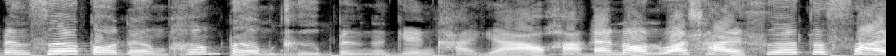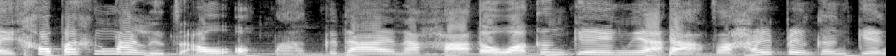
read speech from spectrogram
เป็นเสื้อตัวเดิมเพิ่มเติมคือเป็นกางเกงขายาวค่ะ แน่นอนว่าชายเสื้อจะใส่เข้าไปข้างในหรือจะเอาออกมาก็ได้นะคะแต่ว่ากางเกงเนี่ยอยากจะให้เป็นกางเกง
